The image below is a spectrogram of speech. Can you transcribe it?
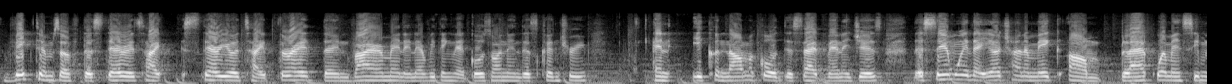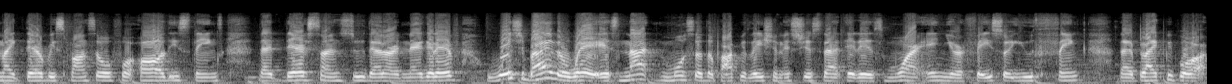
victims of the stereotype stereotype threat, the environment, and everything that goes on in this country and economical disadvantages. The same way that you're trying to make um, black women seem like they're responsible for all these things that their sons do that are negative which by the way is not most of the population. It's just that it is more in your face. So you think that black people are,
